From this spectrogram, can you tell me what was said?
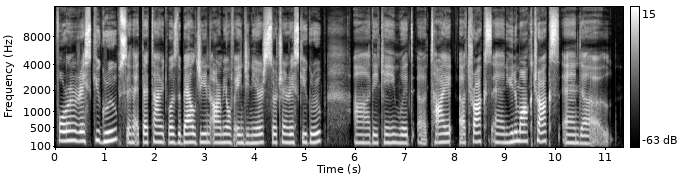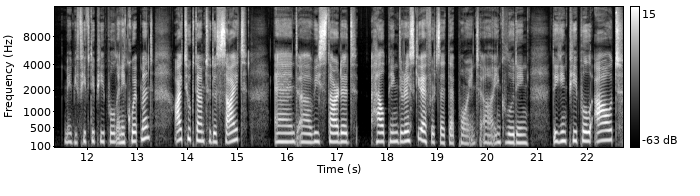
foreign rescue groups, and at that time, it was the Belgian Army of Engineers Search and Rescue Group. Uh, they came with uh, uh, trucks and Unimog trucks and uh, maybe 50 people and equipment. I took them to the site and uh, we started helping the rescue efforts at that point, uh, including digging people out,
